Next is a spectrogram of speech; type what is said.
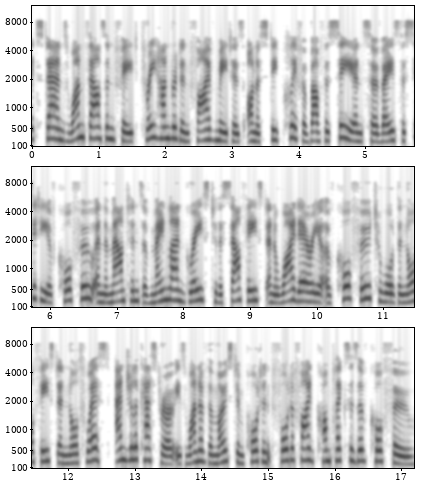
It stands 1,000 feet 305 meters on a steep cliff above the sea and surveys the city of Corfu and the mountains of mainland Greece to the southeast and a wide area of Corfu toward the northeast and northwest. Angelokastro is one of the most important fortified complexes of Corfu.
